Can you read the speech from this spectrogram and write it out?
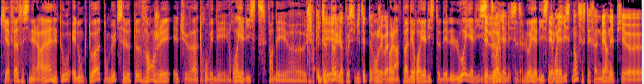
qui a fait assassiner la reine et tout. Et donc toi, ton but c'est de te venger et tu vas trouver des royalistes, enfin des, euh, Enfin, il te des- donne la possibilité de te venger, voilà. voilà, pas des royalistes, des loyalistes. Des loyalistes. Loyalistes. Les royalistes, non, c'est Stéphane Bern et puis euh,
